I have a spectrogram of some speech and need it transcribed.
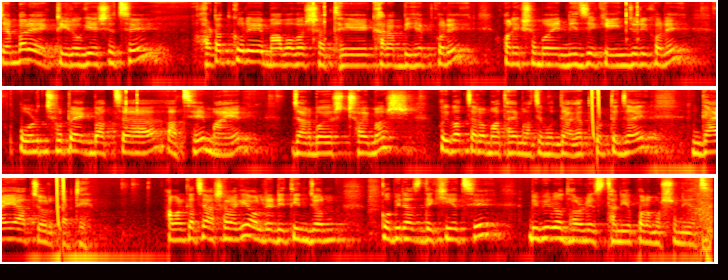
চেম্বারে একটি রোগী এসেছে। হঠাৎ করে মা বাবার সাথে খারাপ বিহেভ করে, অনেক সময় নিজেকে ইনজুরি করে। ওর ছোট এক বাচ্চা আছে মায়ের, যার বয়স ছয় মাস। ওই বাচ্চারও মাথায় মাঝে মধ্যে আঘাত করতে যায়, গায়ে আচর কাটে। আমার কাছে আসার আগে অলরেডি তিনজন কবিরাজ দেখিয়েছে, বিভিন্ন ধরনের স্থানীয় পরামর্শ নিয়েছে।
